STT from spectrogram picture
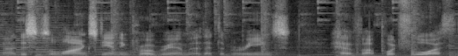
Uh, this is a long-standing program that the Marines have uh, put forth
